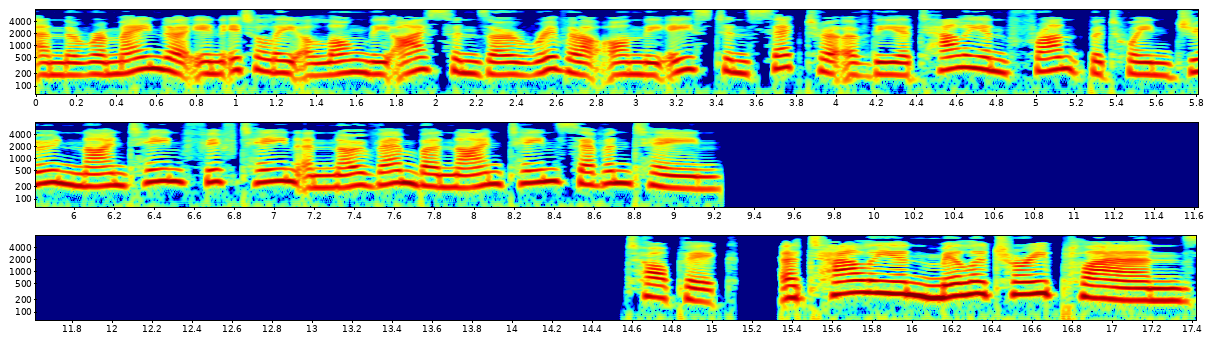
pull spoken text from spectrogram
and the remainder in Italy along the Isonzo River on the eastern sector of the Italian front between June 1915 and November 1917. Topic Italian military plans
